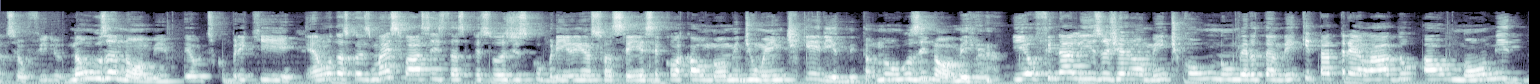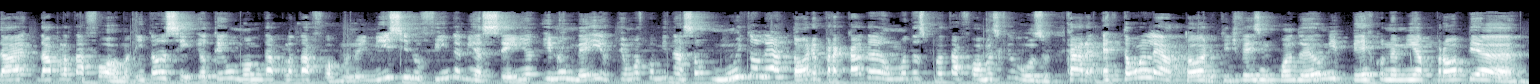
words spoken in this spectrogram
do seu filho, não usa nome. Eu descobri que é uma das coisas mais fáceis das pessoas descobrirem a sua senha é você colocar o nome de um ente querido. Então não use nome. E eu finalizo geralmente com um número também que tá atrelado ao nome da, da plataforma. Então, assim, eu tenho o nome da plataforma no início e no fim da minha senha, e no meio tem uma combinação muito aleatória para cada uma das plataformas que eu uso. Cara, é tão aleatório que de vez em quando eu me perco na minha própria.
